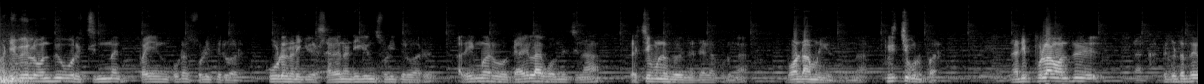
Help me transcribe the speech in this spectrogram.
வடிவேல் வந்து ஒரு சின்ன பையன் கூட சொல்லி தருவார். கூட நடிக்கிற சக நடிகர்னு சொல்லித் தருவார். அதே மாதிரி ஒரு டைலாக் வந்துச்சுன்னா லட்சுமணனுக்கு இந்த டைலாக் கொடுங்க. போண்டாமணிக்கு கொடுங்க. பிரித்து கொடுப்பாரு. நடிப்புலாம் வந்து நான் கற்றுக்கிட்டது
